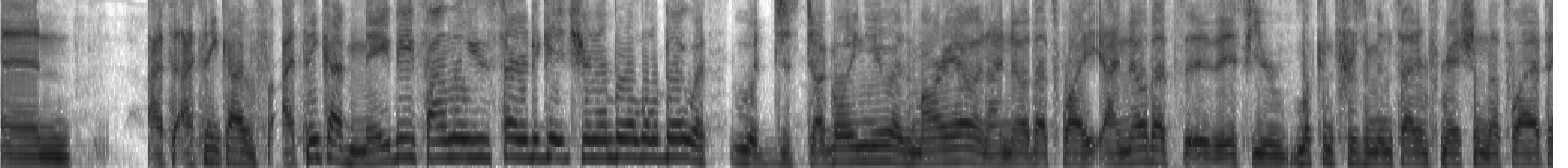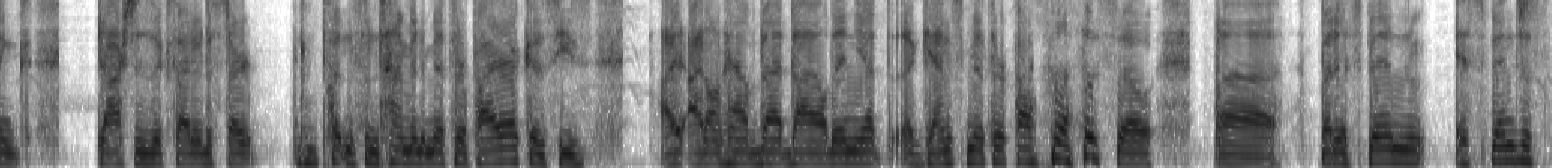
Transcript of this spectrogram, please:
and I, th- I think I've I think I've maybe finally started to get your number a little bit with with just juggling you as Mario, and I know that's why I know that's if you're looking for some inside information, that's why I think Josh is excited to start putting some time into Mythrapyra because he's I, I don't have that dialed in yet against Mythrapyra, so uh, but it's been it's been just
